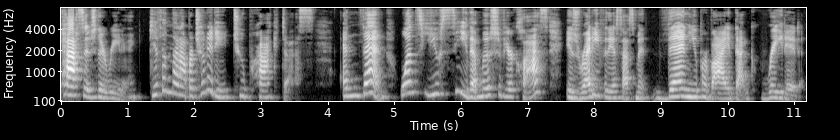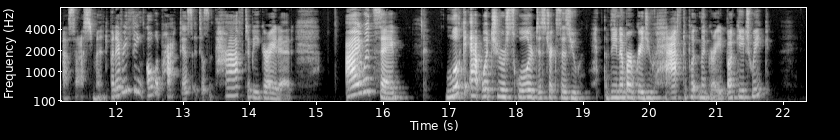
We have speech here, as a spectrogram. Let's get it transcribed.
passage they're reading. Give them that opportunity to practice. And then once you see that most of your class is ready for the assessment, then you provide that graded assessment. But everything, all the practice, it doesn't have to be graded. I would say look at what your school or district says you the number of grades you have to put in the grade book each week.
